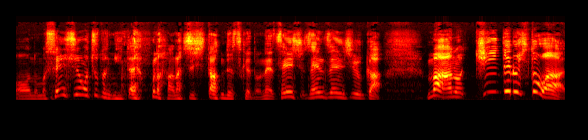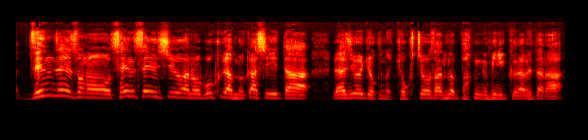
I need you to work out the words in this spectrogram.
あの、まあ、先週もちょっと似たような話したんですけどね。先週先々週か。まああの聞いてる人は全然その先々週あの僕が昔いたラジオ局の局長さんの番組に比べたら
